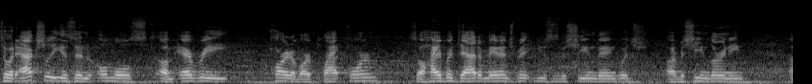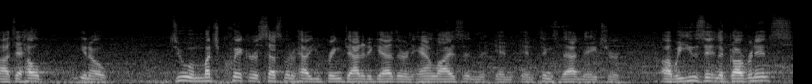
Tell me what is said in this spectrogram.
So it actually is in almost um, every part of our platform. So hybrid data management uses machine language, or machine learning uh, to help, you know, do a much quicker assessment of how you bring data together and analyze it and, and, and things of that nature. Uh, we use it in the governance.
